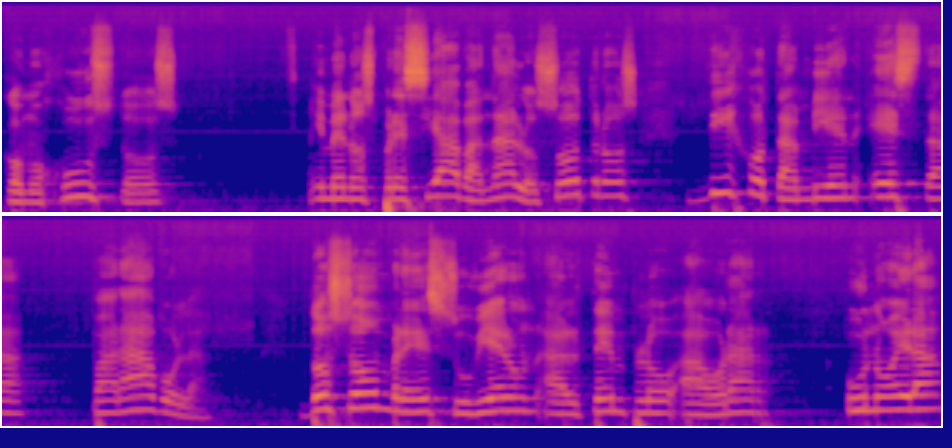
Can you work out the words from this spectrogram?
como justos y menospreciaban a los otros, dijo también esta parábola. Dos hombres subieron al templo a orar. Uno era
